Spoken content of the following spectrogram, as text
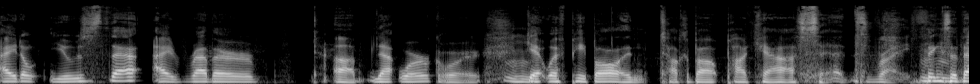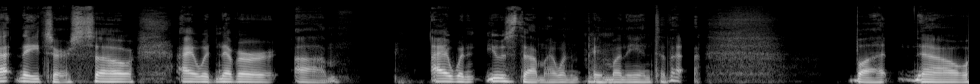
I don't use that. I'd rather uh, network or get with people and talk about podcasts and right things of that nature. So I would never, um, I wouldn't use them. I wouldn't pay money into that. But now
